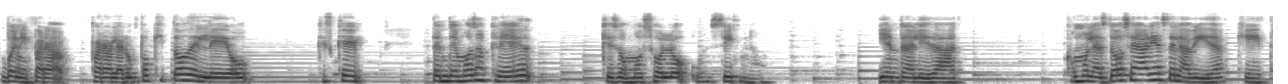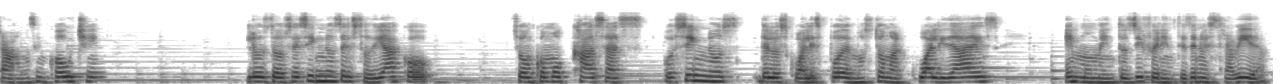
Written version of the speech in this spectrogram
Bueno, y para, para hablar un poquito de Leo, que es que tendemos a creer que somos solo un signo. Y en realidad, como las 12 áreas de la vida que trabajamos en coaching, los 12 signos del zodiaco son como casas o signos de los cuales podemos tomar cualidades en momentos diferentes de nuestra vida.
